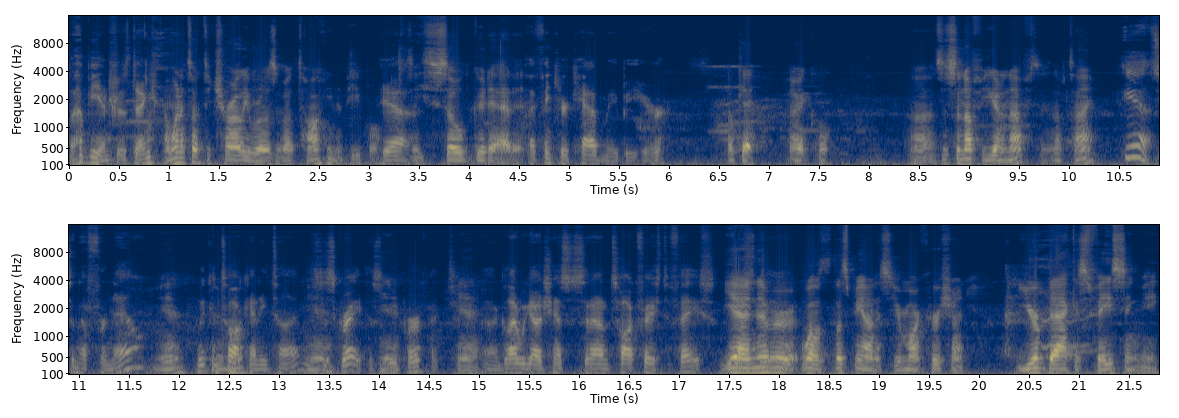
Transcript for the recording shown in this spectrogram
That'd be interesting. I want to talk to Charlie Rose about talking to people. Yeah. he's so good at it. I think your cab may be here. Okay. All right. Cool. Uh, is this enough? You got enough? Is enough time? Yeah, it's enough for now. Yeah. We can talk more? anytime. This Yeah. is great. This will Yeah. be perfect. Yeah. Uh, glad we got a chance to sit down and talk face to face. Yeah, I Just, uh, never. Well, let's be honest. You're Mark Hershon. Your back is facing me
